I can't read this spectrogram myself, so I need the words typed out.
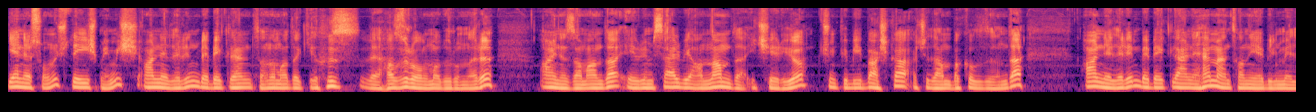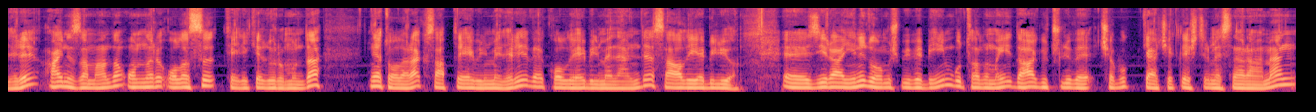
gene sonuç değişmemiş. Annelerin bebeklerini tanımadaki hız ve hazır olma durumları aynı zamanda evrimsel bir anlam da içeriyor. Çünkü bir başka açıdan bakıldığında annelerin bebeklerini hemen tanıyabilmeleri aynı zamanda onları olası tehlike durumunda net olarak saptayabilmeleri ve kollayabilmelerini de sağlayabiliyor. E, zira yeni doğmuş bir bebeğin bu tanımayı daha güçlü ve çabuk gerçekleştirmesine rağmen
